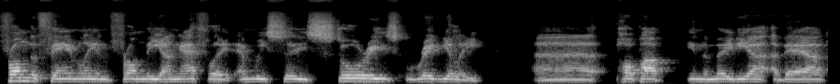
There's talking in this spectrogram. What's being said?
from the family and from the young athlete, and we see stories regularly uh, pop up in the media about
